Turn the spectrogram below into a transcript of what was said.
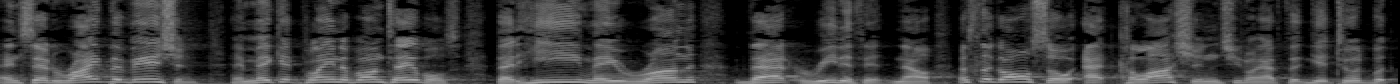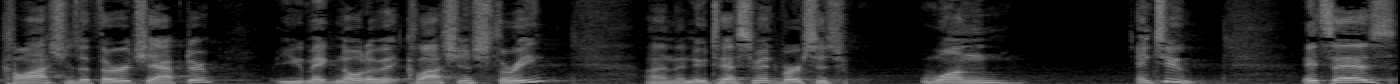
and said, Write the vision and make it plain upon tables, that he may run that readeth it. Now, let's look also at Colossians. You don't have to get to it, but Colossians, the third chapter. You make note of it. Colossians 3, uh, in the New Testament, verses 1 and 2. It says,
